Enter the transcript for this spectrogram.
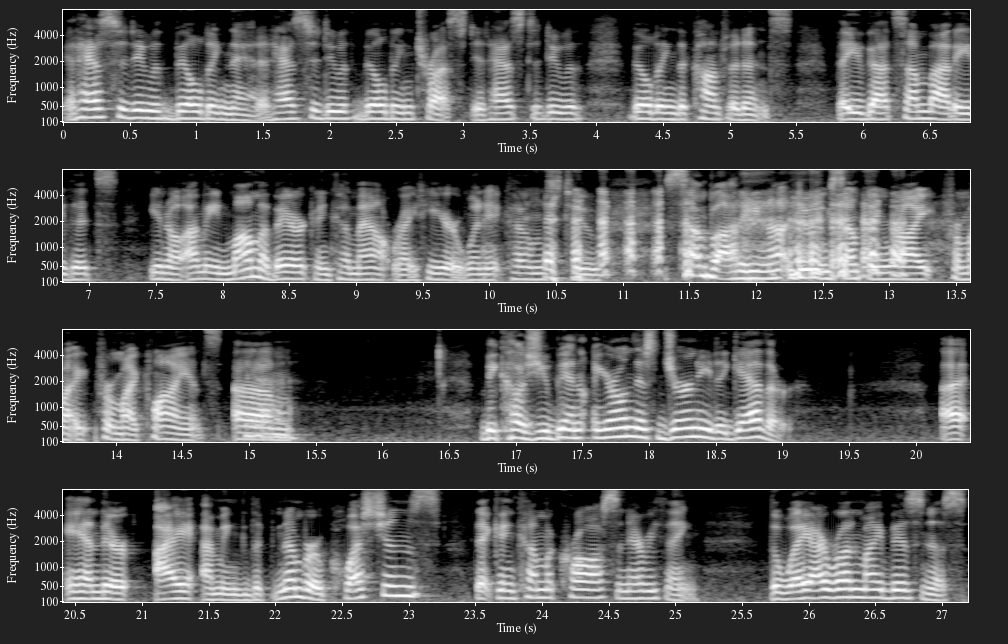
It has to do with building that. It has to do with building trust. It has to do with building the confidence that you've got somebody that's, you know, I mean, Mama Bear can come out right here when it comes to somebody not doing something right for my for my clients. Um, because you've been you're on this journey together. Uh, and there i i mean the number of questions that can come across and everything. The way i run my business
